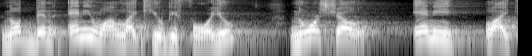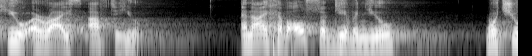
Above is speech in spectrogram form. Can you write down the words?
not been anyone like you before you nor shall any like you arise after you. And I have also given you what you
